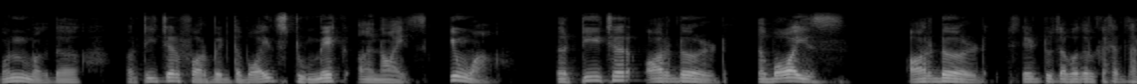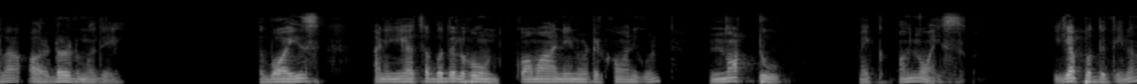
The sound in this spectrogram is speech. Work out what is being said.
म्हणून मग the teacher forbade the boys to make a noise किंवा the teacher ordered the boys ordered said टूचा बदल कशात झाला? ऑर्डर्डमध्ये द बॉईज आणि ह्याचा बदल होऊन कॉमा आणि इन्व्हर्टेड कॉमा निघून not to make a noise या पद्धतीनं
